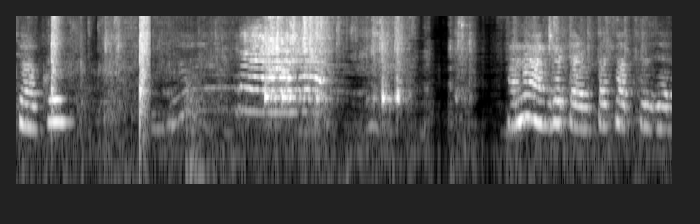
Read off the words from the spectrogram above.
ಚಾಕು ಅಣ್ಣ ಹಂಗೆ ಟೈಮ್ ಪಾಸ್ ಆಗ್ತದೆ ಜರ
